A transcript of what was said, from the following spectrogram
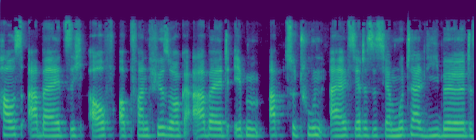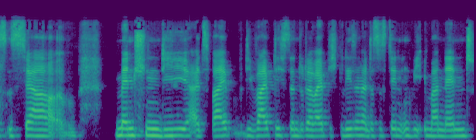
Hausarbeit, sich aufopfern, Fürsorgearbeit eben abzutun als, ja, das ist ja Mutterliebe, das ist ja ähm, Menschen, die als Weib, die weiblich sind oder weiblich gelesen werden, das ist denen irgendwie immanent.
